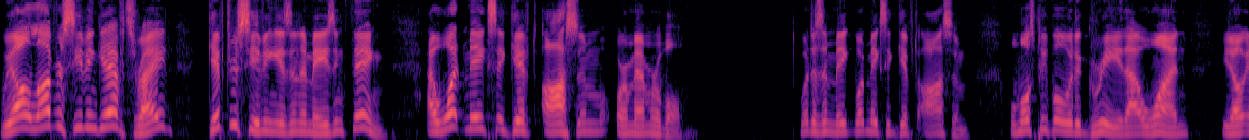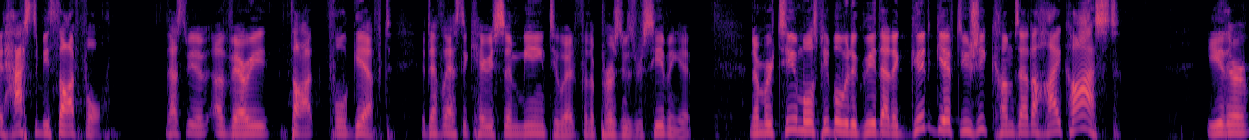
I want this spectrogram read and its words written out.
We all love receiving gifts, right? Gift receiving is an amazing thing. And what makes a gift awesome or memorable? What does it make what makes a gift awesome? Well, most people would agree that one, you know, it has to be thoughtful. It has to be a, a very thoughtful gift. It definitely has to carry some meaning to it for the person who's receiving it. Number two, most people would agree that a good gift usually comes at a high cost, either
